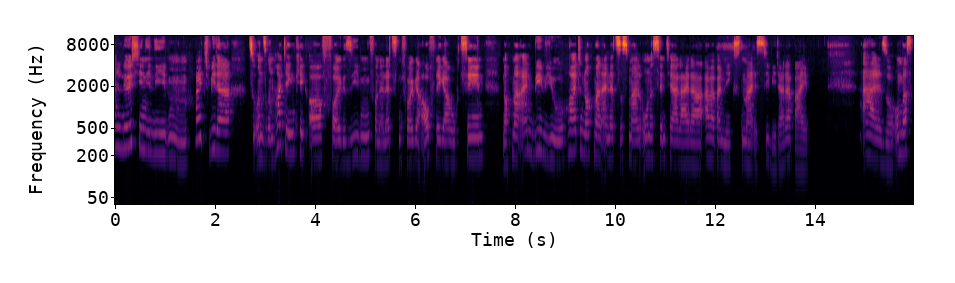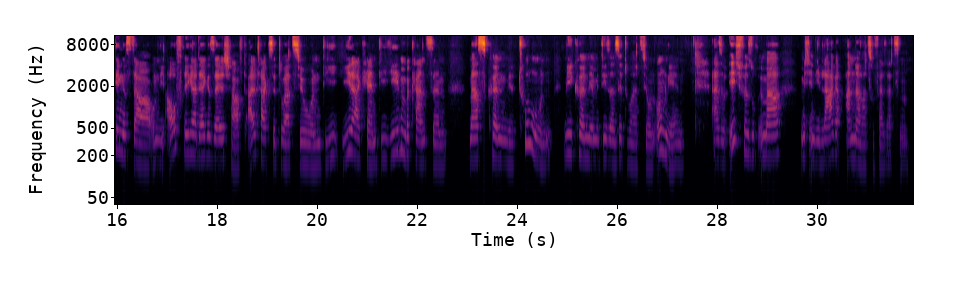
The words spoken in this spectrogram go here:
Hallöchen, ihr Lieben. Heute wieder zu unserem heutigen Kick-Off, Folge 7 von der letzten Folge Aufreger hoch 10. Nochmal ein Review. Heute nochmal ein letztes Mal ohne Cynthia leider, aber beim nächsten Mal ist sie wieder dabei. Also, um was ging es da? Um die Aufreger der Gesellschaft, Alltagssituationen, die jeder kennt, die jedem bekannt sind. Was können wir tun? Wie können wir mit dieser Situation umgehen? Also ich versuche immer, mich in die Lage anderer zu versetzen.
